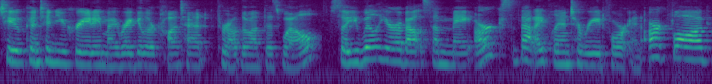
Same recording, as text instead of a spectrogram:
to continue creating my regular content throughout the month as well. So you will hear about some May arcs that I plan to read for an arc vlog,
